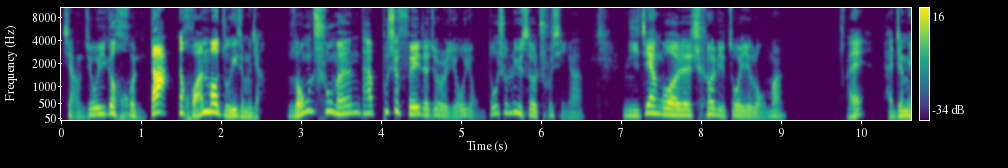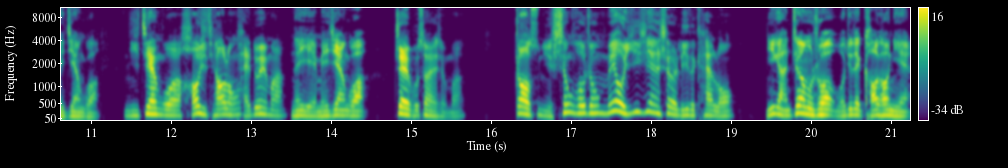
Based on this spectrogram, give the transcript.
讲究一个混搭。那环保主义怎么讲？龙出门它不是飞着就是游泳，都是绿色出行啊。你见过这车里坐一龙吗？哎，还真没见过，你见过好几条龙排队吗？那也没见过。这不算什么，告诉你，生活中没有一件事儿离得开龙。你敢这么说，我就得考考你。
